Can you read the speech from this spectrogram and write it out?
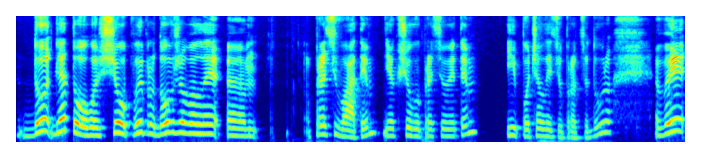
До, для того, щоб ви продовжували е, працювати, якщо ви працюєте і почали цю процедуру, ви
